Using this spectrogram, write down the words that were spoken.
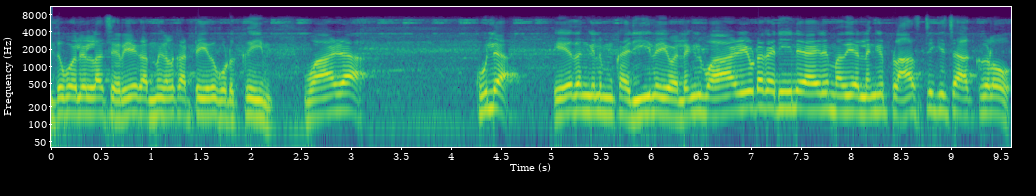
ഇതുപോലെയുള്ള ചെറിയ കന്നുകൾ കട്ട് ചെയ്ത് കൊടുക്കുകയും വാഴ കുല ഏതെങ്കിലും കരിയിലയോ അല്ലെങ്കിൽ വാഴയുടെ കരിയിലയായാലും മതി അല്ലെങ്കിൽ പ്ലാസ്റ്റിക് ചാക്കുകളോ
